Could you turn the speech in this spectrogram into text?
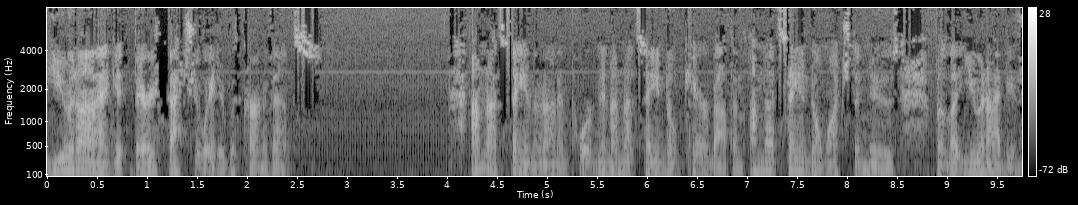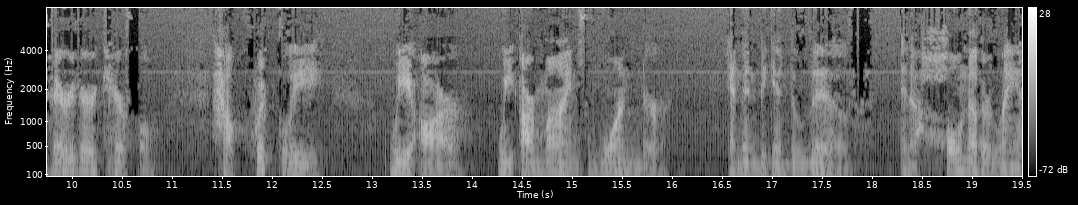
you and I get very infatuated with current events. I'm not saying they're not important, and I'm not saying don't care about them. I'm not saying don't watch the news, but let you and I be very, very careful how quickly we are, we, our minds wander and then begin to live in a whole other land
